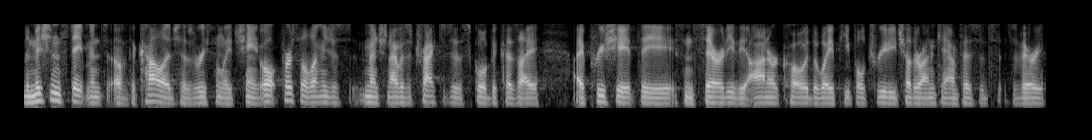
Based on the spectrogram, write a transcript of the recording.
the mission statement of the college has recently changed. Well, first of all, let me just mention I was attracted to the school because I, I appreciate the sincerity, the honor code, the way people treat each other on campus. It's, it's very,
